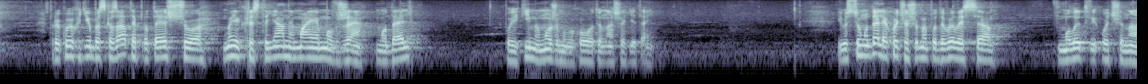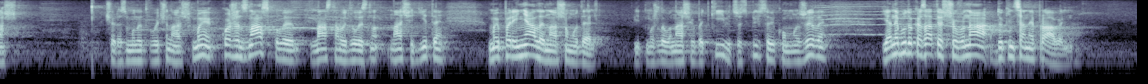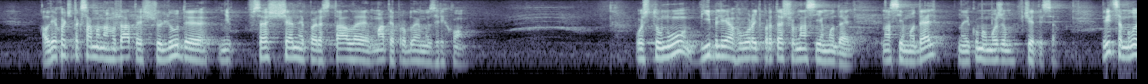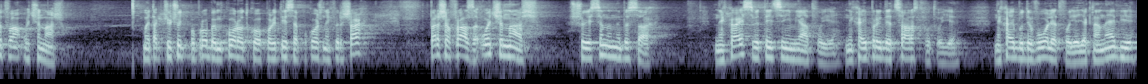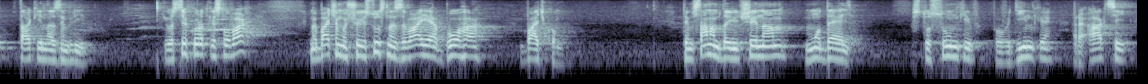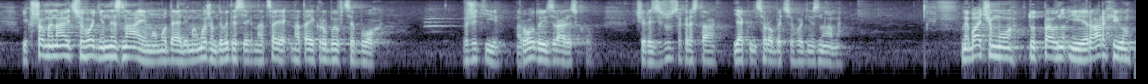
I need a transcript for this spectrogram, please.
про яку я хотів би сказати, про те, що ми, як християни, маємо вже модель, по якій ми можемо виховувати наших дітей. І ось цю модель я хочу, щоб ми подивилися в молитві Отче наш. Через молитву Отче наш. Ми, кожен з нас, коли нас народились наші діти, ми перейняли нашу модель від, можливо, наших батьків, від суспільства, в якому ми жили. Я не буду казати, що вона до кінця неправильна. Але я хочу так само нагадати, що люди все ще не перестали мати проблеми з гріхом. Ось тому Біблія говорить про те, що в нас є модель. У нас є модель, на яку ми можемо вчитися. Дивіться, молитва Отче наш. Ми так чуть-чуть попробуємо коротко пройтися по кожних віршах. Перша фраза Отче наш, що єси на небесах, нехай святиться ім'я Твоє, нехай прийде царство Твоє, нехай буде воля Твоя, як на небі, так і на землі. І ось в цих коротких словах ми бачимо, що Ісус називає Бога батьком, тим самим даючи нам модель стосунків, поведінки, реакцій. Якщо ми навіть сьогодні не знаємо моделі, ми можемо дивитися на це, на те, як робив це Бог в житті народу ізраїльського через Ісуса Христа, як Він це робить сьогодні з нами. Ми бачимо тут певну ієрархію,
